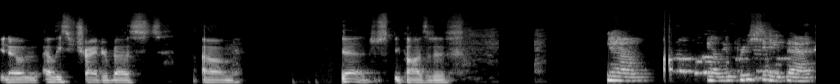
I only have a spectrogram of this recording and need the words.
you know at least you tried your best. Um yeah just be positive. Yeah. Yeah we appreciate that.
